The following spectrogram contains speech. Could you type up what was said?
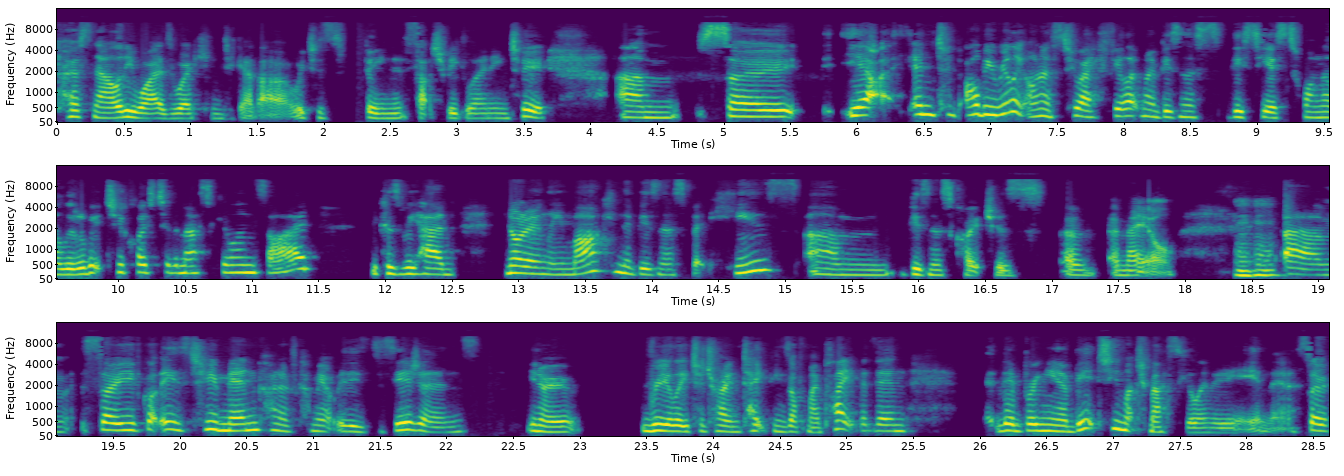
personality wise working together which has been such a big learning too. Um, so yeah and to, i'll be really honest too i feel like my business this year swung a little bit too close to the masculine side because we had not only Mark in the business, but his um, business coach is a, a male. Mm-hmm. Um, so you've got these two men kind of coming up with these decisions, you know, really to try and take things off my plate, but then they're bringing a bit too much masculinity in there. So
